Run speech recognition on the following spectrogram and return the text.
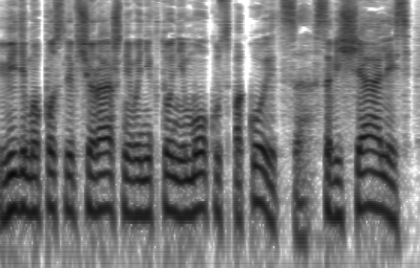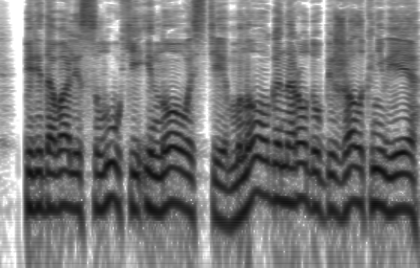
Видимо, после вчерашнего никто не мог успокоиться, совещались, передавали слухи и новости. Много народу бежало к Неве.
